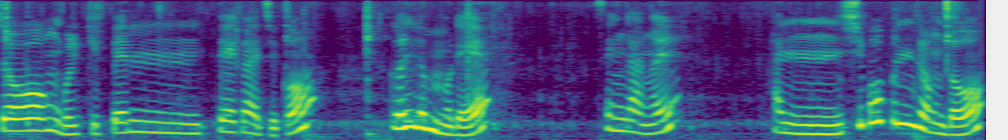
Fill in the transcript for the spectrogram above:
쪽 물기 뺀, 빼가지고 끓는 물에 생강을 한 15분 정도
